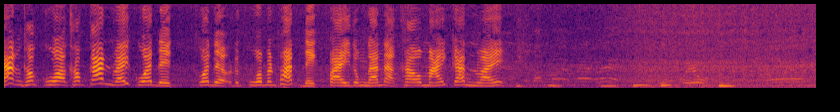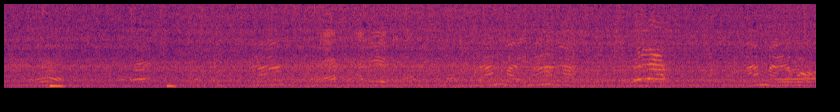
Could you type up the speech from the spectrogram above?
นั่นเขากลัวเขากั้นไว้กลัวเด็กกลัวเดี๋ยวกลัวมันพัดเด็กไปตรงนั้นอะเขาเอาไม้กั้นไว้ น้ำไหลมากอะน้ำไหลแล้วบอก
